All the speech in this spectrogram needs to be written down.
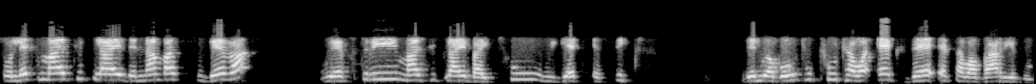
So let's multiply the numbers together. We have 3 multiplied by 2, we get a 6. Then we are going to put our x there as our variable.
